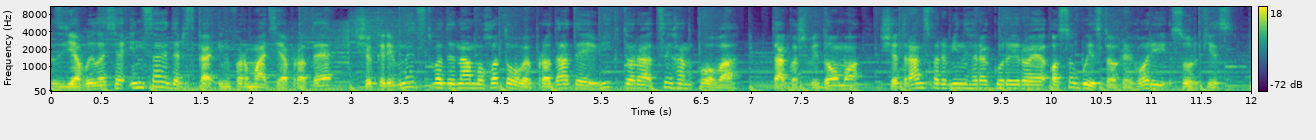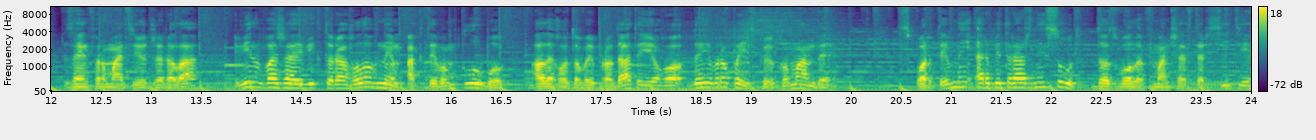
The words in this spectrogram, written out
З'явилася інсайдерська інформація про те, що керівництво Динамо готове продати Віктора Циганкова. Також відомо, що трансфер Вінгера курирує особисто Григорій Суркіс. За інформацією джерела, він вважає Віктора головним активом клубу, але готовий продати його до європейської команди. Спортивний арбітражний суд дозволив Манчестер Сіті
